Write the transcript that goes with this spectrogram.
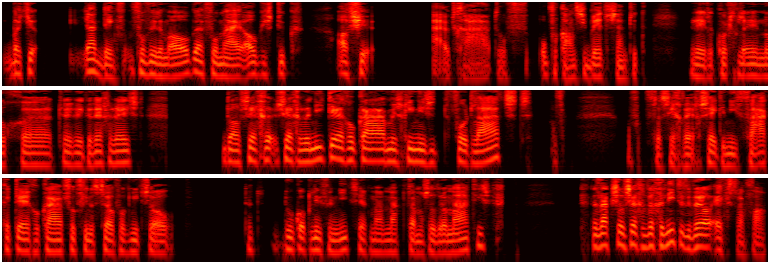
Wat je, ja, ik denk voor Willem ook en voor mij ook is natuurlijk als je uitgaat of op vakantie bent. We zijn natuurlijk redelijk kort geleden nog eh, twee weken weg geweest. Dan zeggen, zeggen we niet tegen elkaar, misschien is het voor het laatst. Of, dat zeggen we zeker niet vaker tegen elkaar. Of zo. Ik vind het zelf ook niet zo. Dat doe ik ook liever niet, zeg maar. Maakt het allemaal zo dramatisch. Dan laat ik zo zeggen, we genieten er wel extra van.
